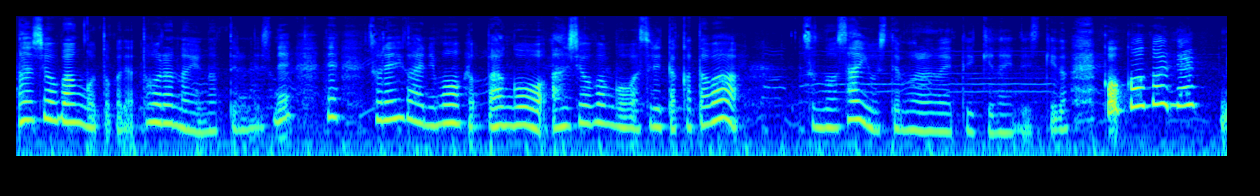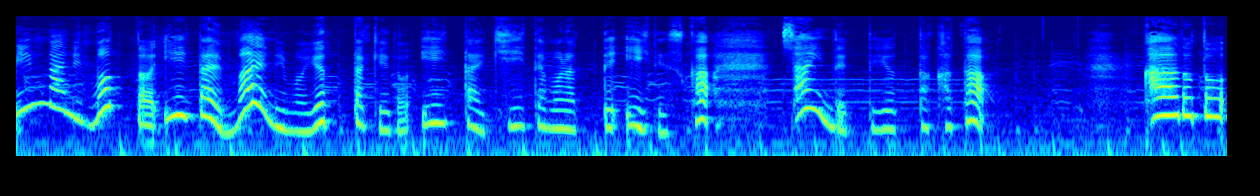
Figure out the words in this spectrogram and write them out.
暗証番号とかでは通らないようになってるんですね。でそれ以外にも番号を暗証番号を忘れた方はそのサインをしてもらわないといけないんですけどここがねみんなにもっと言いたい前にも言ったけど言いたい聞いてもらっていいですか？サインでって言った方カードと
